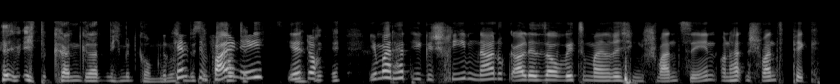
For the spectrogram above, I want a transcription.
ich kann gerade nicht mitkommen. Du ein kennst den Fall nicht? Nee, doch, nee. jemand hat ihr geschrieben, na du geile Sau, willst du meinen richtigen Schwanz sehen? Und hat einen Schwanzpick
